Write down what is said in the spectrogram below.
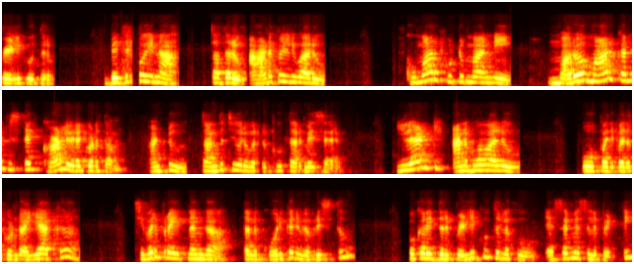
పెళ్ళి కూతురు బెదిరిపోయిన సదరు ఆడపెళ్ళి వారు కుమార్ కుటుంబాన్ని మరో మారు కనిపిస్తే కాళ్ళు విరగొడతాం అంటూ సందు చివరి వరకు తరిమేశారు. ఇలాంటి అనుభవాలు ఓ పది పదకొండు అయ్యాక చివరి ప్రయత్నంగా తన కోరికను వివరిస్తూ ఒకరిద్దరు పెళ్ళి కూతుళ్ళకు ఎస్ఎంఎస్లు పెట్టి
